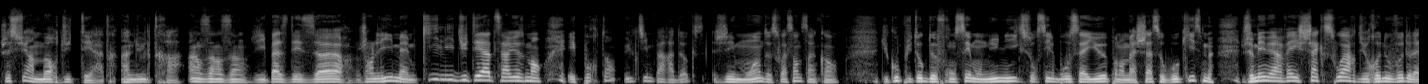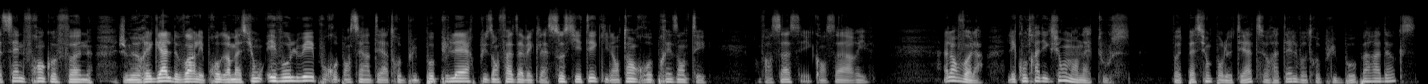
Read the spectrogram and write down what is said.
je suis un mort du théâtre, un ultra, un zinzin. J'y passe des heures, j'en lis même. Qui lit du théâtre sérieusement? Et pourtant, ultime paradoxe, j'ai moins de 65 ans. Du coup, plutôt que de froncer mon unique sourcil broussailleux pendant ma chasse au wokisme, je m'émerveille chaque soir du renouveau de la scène francophone. Je me régale de voir les programmations évoluer pour repenser un théâtre plus populaire, plus en phase avec la société qu'il entend représenter. Enfin ça, c'est quand ça arrive. Alors voilà, les contradictions, on en a tous. Votre passion pour le théâtre sera-t-elle votre plus beau paradoxe?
